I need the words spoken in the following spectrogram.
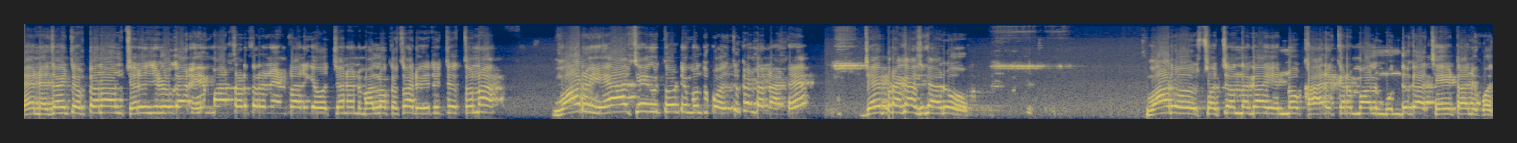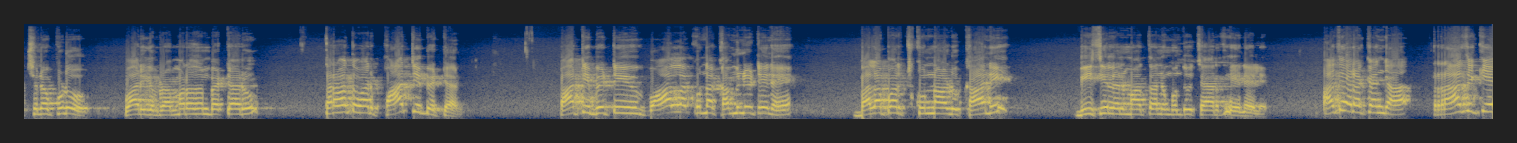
నేను నిజం చెప్తున్నాను చిరంజీవి గారు ఏం మాట్లాడతారని వినడానికి వచ్చానని మళ్ళీ ఒకసారి ఎదురుచేస్తున్నా వారు ఏ ఆశయంతోటి ముందుకు ఎందుకంటున్నా జయప్రకాష్ గారు వారు స్వచ్ఛందంగా ఎన్నో కార్యక్రమాలు ముందుగా చేయటానికి వచ్చినప్పుడు వారికి బ్రహ్మరథం పెట్టారు. తర్వాత వారు పార్టీ పెట్టారు. పార్టీ పెట్టి వాళ్ళకున్న కమ్యూనిటీని బలపరుచుకున్నాడు కానీ బీసీలను మాత్రాన్ని ముందుకు చేరతీయనేలే అదే రకంగా రాజకీయ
